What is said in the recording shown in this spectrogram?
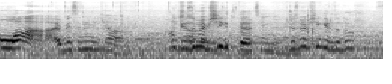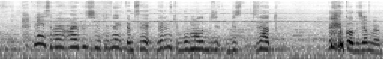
Oha! Ebesinin nikahı. Gözüme bir şey gitti. Gözüme bir şey girdi dur. Neyse ben Hyper şirketine gittim. Se- dedim ki bu malı biz, biz bir saat konuşamıyorum.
